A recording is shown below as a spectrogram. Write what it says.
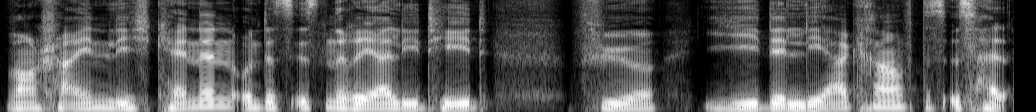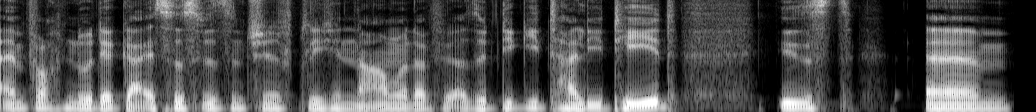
wahrscheinlich kennen. Und es ist eine Realität für jede Lehrkraft. Das ist halt einfach nur der geisteswissenschaftliche Name dafür. Also Digitalität ist ähm,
